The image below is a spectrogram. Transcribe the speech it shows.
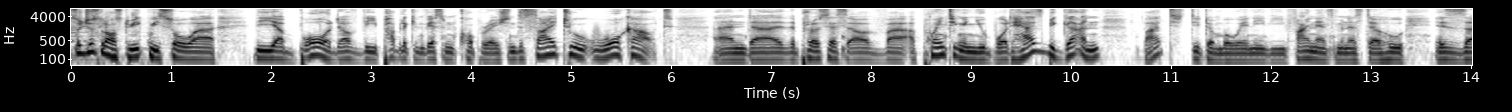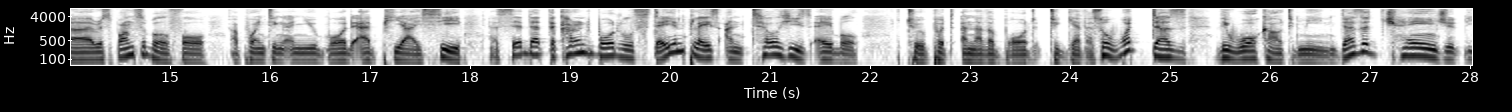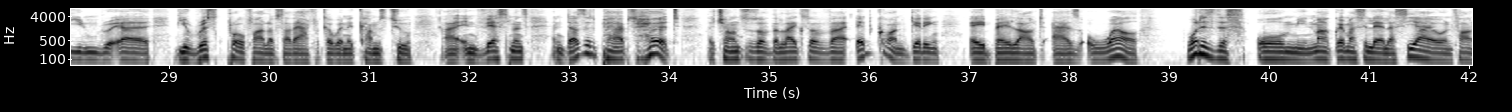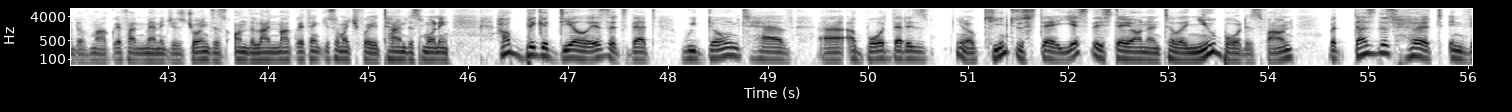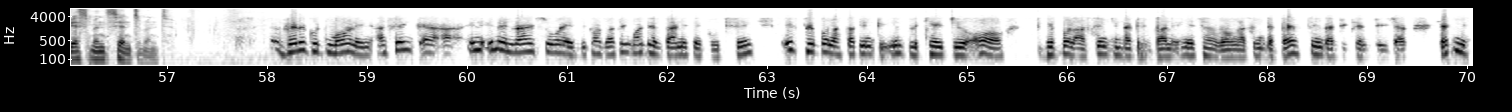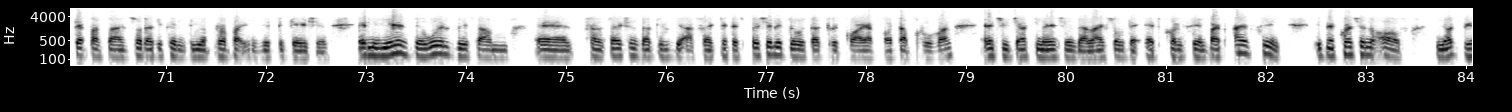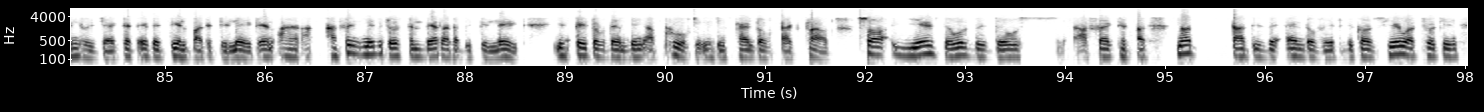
So just last week, we saw uh, the uh, board of the Public Investment Corporation decide to walk out. And uh, the process of uh, appointing a new board has begun. But Tito Mboweni, the finance minister who is uh, responsible for appointing a new board at PIC, has said that the current board will stay in place until he's able to put another board together. So, what does the walkout mean? Does it change the uh, the risk profile of South Africa when it comes to uh, investments, and does it perhaps hurt the chances of the likes of uh, Edcon getting a bailout as well? What does this all mean? Makwe Masilela, CIO and founder of Makwe Fund Managers, joins us on the line. Makwe, thank you so much for your time this morning. How big a deal is it that we don't have uh, a board that is you know, keen to stay. Yes, they stay on until a new board is found, but does this hurt investment sentiment? Very good morning. I think uh, uh, in, in a nice way, because I think what they've done is a good thing. If people are starting to implicate you or people are thinking that you've done anything wrong, I think the best thing that you can do is just let me step aside so that you can do a proper investigation. And yes, there will be some uh, transactions that will be affected, especially those that require board approval, as you just mentioned, the likes of the Edcon thing. But I think it's a question of not being rejected as a deal but delayed. And I, I think maybe those deals there rather be delayed instead of them being approved in this kind of dark cloud. So yes, there will be those affected, but not that is the end of it because here we're talking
